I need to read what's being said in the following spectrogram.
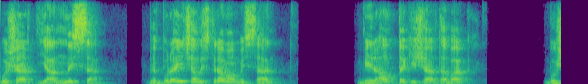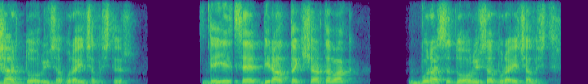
Bu şart yanlışsa ve burayı çalıştıramamışsan bir alttaki şarta bak. Bu şart doğruysa burayı çalıştır. Değilse bir alttaki şarta bak. Burası doğruysa burayı çalıştır.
